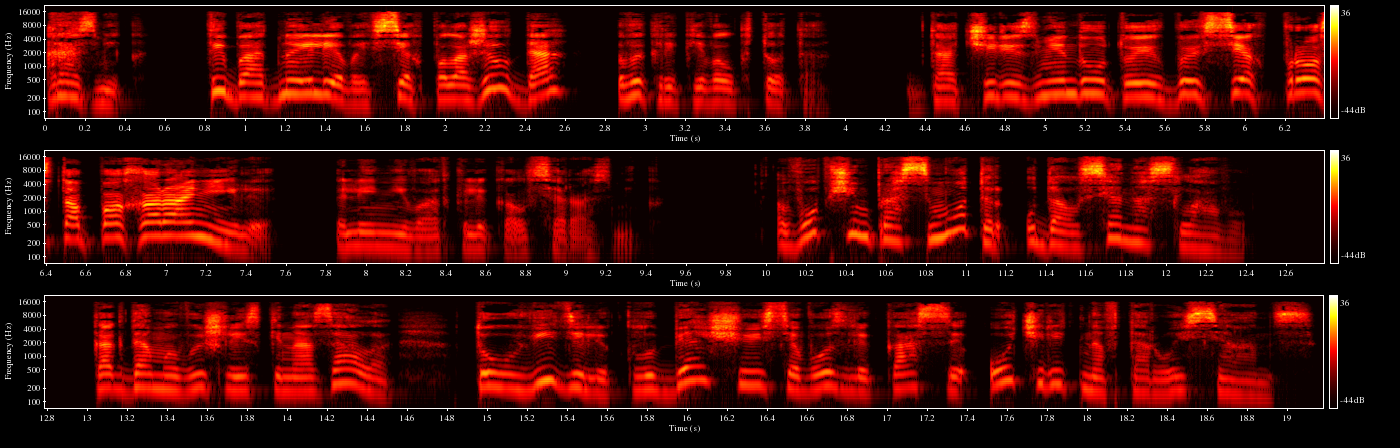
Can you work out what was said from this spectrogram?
«Размик, ты бы одной левой всех положил, да?» — выкрикивал кто-то. «Да через минуту их бы всех просто похоронили!» — лениво откликался Размик. В общем, просмотр удался на славу. Когда мы вышли из кинозала, то увидели клубящуюся возле кассы очередь на второй сеанс.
